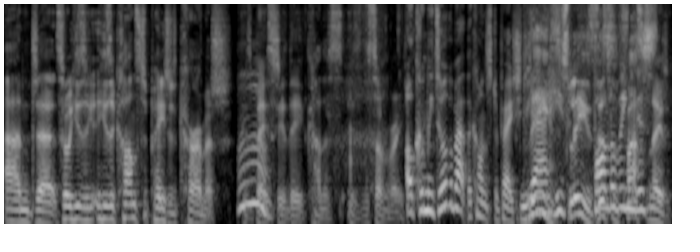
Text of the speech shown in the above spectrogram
And uh, so he's a, he's a constipated Kermit. Is Mm. basically the kind of is the summary. Oh, can we talk about the constipation? yeah, Please, he's please, this is following this. fascinating.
